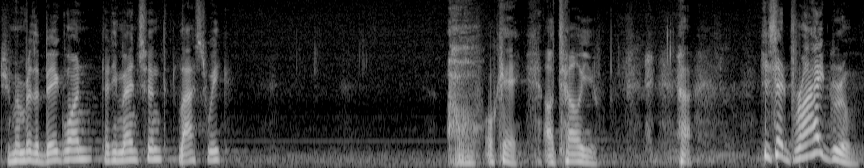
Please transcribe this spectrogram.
Do you remember the big one that he mentioned last week? Oh, okay, I'll tell you. He said, bridegroom.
